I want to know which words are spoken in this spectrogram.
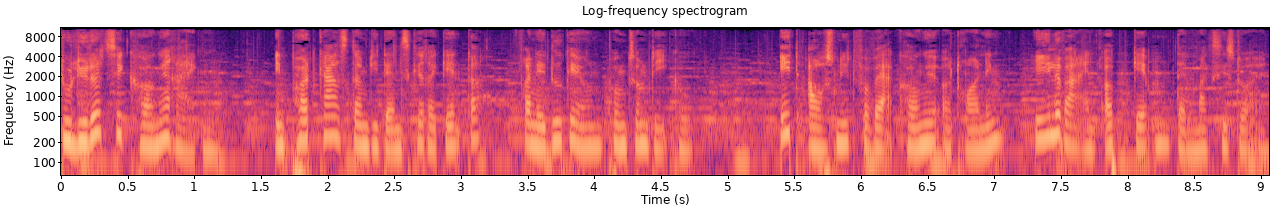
Du lytter til Kongerækken, en podcast om de danske regenter fra netudgaven.dk. Et afsnit for hver konge og dronning, hele vejen op gennem Danmarks historie.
